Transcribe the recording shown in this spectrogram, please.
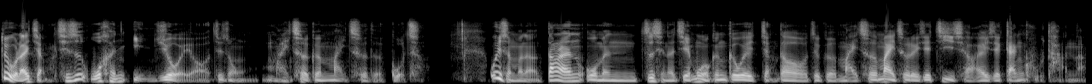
对我来讲，其实我很 enjoy 哦，这种买车跟卖车的过程。为什么呢？当然，我们之前的节目有跟各位讲到这个买车卖车的一些技巧，还有一些甘苦谈呐。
